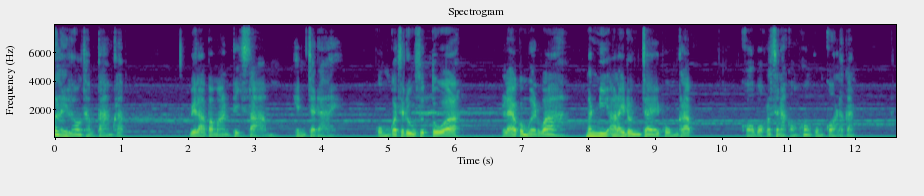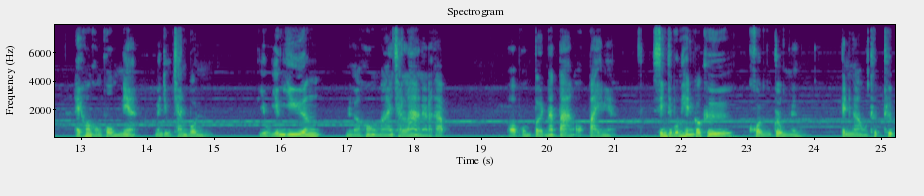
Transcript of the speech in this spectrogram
ก็เลยลองทำตามครับ เวลาประมาณตีสามเห็นจะได้ ผมก็จะรุ่งสุดตัว แล้วก็เหมือนว่า มันมีอะไรดนใจผมครับ ขอบอกลักษณะของห้องผมก่อนแล้วกัน ไอห้องของผมเนี่ยมันอยู่ชั้นบน อยู่เยื้องๆเหนือห้องไม้ชั้นล่างนะครับ พอผมเปิดหน้าต่างออกไปเนี่ย สิ่งที่ผมเห็นก็คือคนกลุ่มหนึ่ง เป็นเงาทึบ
